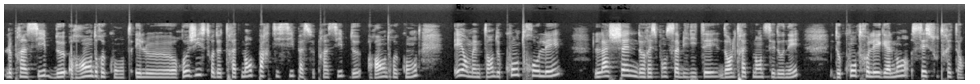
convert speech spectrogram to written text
le principe de rendre compte. Et le registre de traitement participe à ce principe de rendre compte et en même temps de contrôler la chaîne de responsabilité dans le traitement de ces données, de contrôler également ses sous-traitants.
